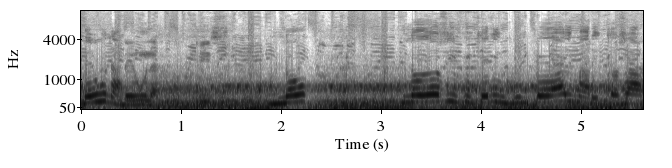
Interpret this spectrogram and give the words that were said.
de una. De una. Listo. No, no dosifique ningún pedal, marica. O sea,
